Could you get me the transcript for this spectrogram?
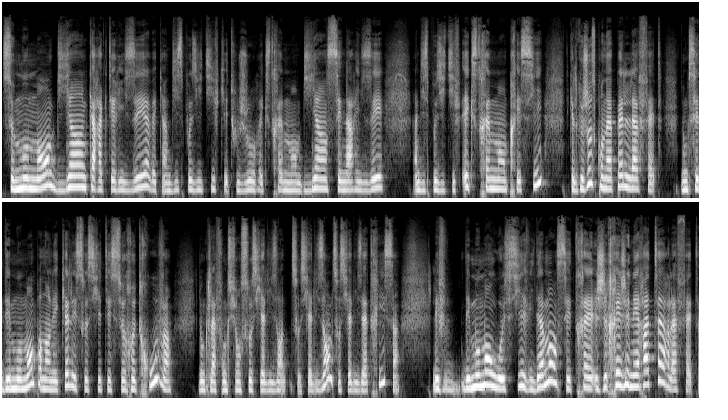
ce moment bien caractérisé avec un dispositif qui est toujours extrêmement bien scénarisé, un dispositif extrêmement précis, quelque chose qu'on appelle la fête. Donc c'est des moments pendant lesquels les sociétés se retrouvent, donc la fonction socialisante, socialisante socialisatrice, des moments où aussi, évidemment, c'est très régénérateur la fête,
